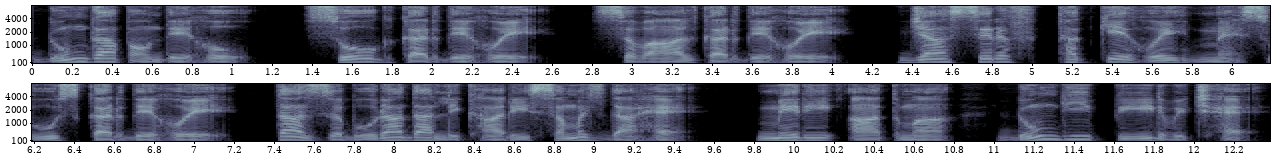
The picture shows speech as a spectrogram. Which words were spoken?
ਡੂੰਘਾ ਪਾਉਂਦੇ ਹੋ, ਸੋਗ ਕਰਦੇ ਹੋਏ, ਸਵਾਲ ਕਰਦੇ ਹੋਏ ਜਾਂ ਸਿਰਫ ਥੱਕੇ ਹੋਏ ਮਹਿਸੂਸ ਕਰਦੇ ਹੋਏ, ਤਾਂ ਜ਼ਬੂਰਾਂ ਦਾ ਲਿਖਾਰੀ ਸਮਝਦਾ ਹੈ, ਮੇਰੀ ਆਤਮਾ ਡੂੰਗੀ ਪੀੜ ਵਿੱਚ ਹੈ।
